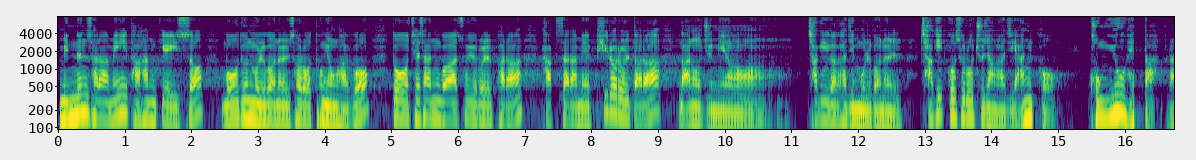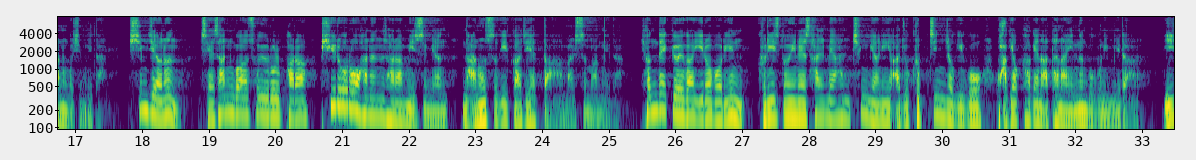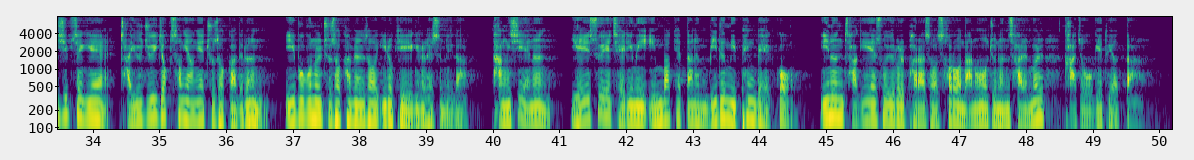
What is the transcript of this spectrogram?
믿는 사람이 다 함께 있어 모든 물건을 서로 통용하고 또 재산과 소유를 팔아 각 사람의 필요를 따라 나눠주며 자기가 가진 물건을 자기 것으로 주장하지 않고 공유했다라는 것입니다. 심지어는 재산과 소유를 팔아 필요로 하는 사람이 있으면 나눠 쓰기까지 했다 말씀합니다. 현대교회가 잃어버린 그리스도인의 삶의 한 측면이 아주 급진적이고 과격하게 나타나 있는 부분입니다. 20세기의 자유주의적 성향의 주석가들은 이 부분을 주석하면서 이렇게 얘기를 했습니다. 당시에는 예수의 재림이 임박했다는 믿음이 팽배했고 이는 자기의 소유를 팔아서 서로 나누어주는 삶을 가져오게 되었다.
